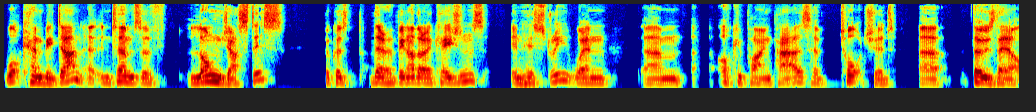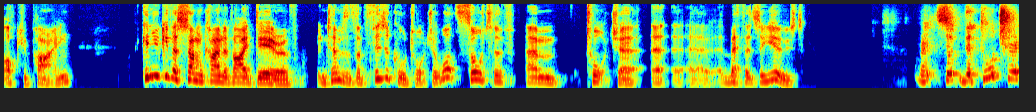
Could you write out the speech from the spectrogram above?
what can be done uh, in terms of long justice, because there have been other occasions in history when um, occupying powers have tortured uh, those they are occupying. Can you give us some kind of idea of, in terms of the physical torture, what sort of um, torture uh, uh, uh, methods are used? Right. So the torture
